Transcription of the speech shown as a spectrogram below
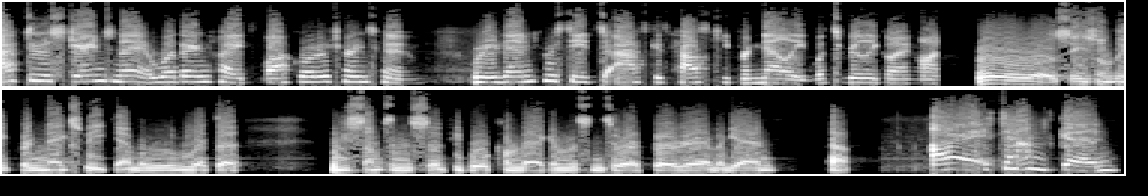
After the strange night at Wuthering Heights, Lockwood returns home, where he then proceeds to ask his housekeeper, Nellie, what's really going on. Whoa, whoa, whoa, say something for next week, Emily. We have to do something so people will come back and listen to our program again. Oh. All right, sounds good.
